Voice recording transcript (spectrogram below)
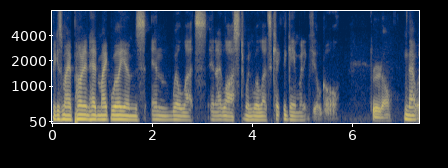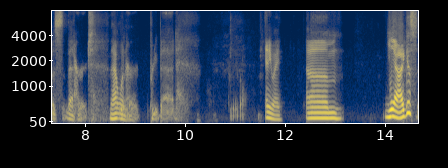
because my opponent had Mike Williams and Wil Lutz, and I lost when Wil Lutz kicked the game-winning field goal. Brutal. And that was that hurt. That one hurt pretty bad. Brutal. Anyway, um, yeah, I guess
